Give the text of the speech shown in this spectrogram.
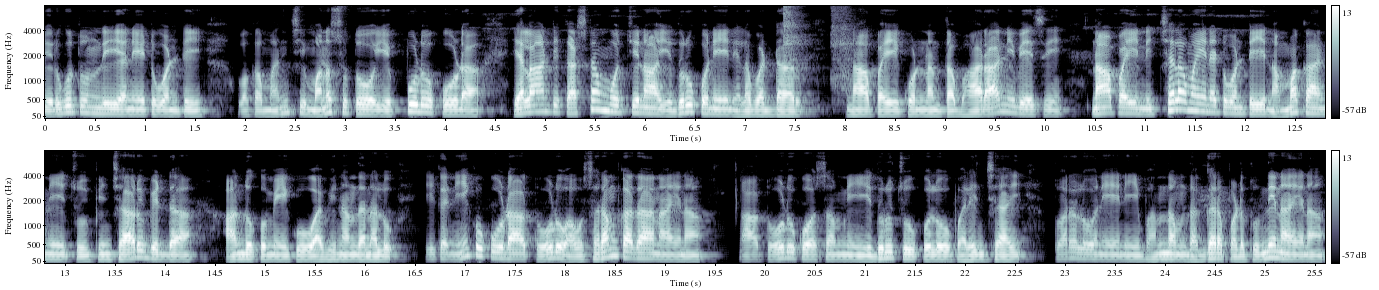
జరుగుతుంది అనేటువంటి ఒక మంచి మనసుతో ఎప్పుడూ కూడా ఎలాంటి కష్టం వచ్చినా ఎదుర్కొని నిలబడ్డారు. నాపై కొన్నంత భారాన్ని వేసి నాపై నిశ్చలమైనటువంటి నమ్మకాన్ని చూపించారు బిడ్డ. అందుకు మీకు అభినందనలు. ఇక నీకు కూడా తోడు అవసరం కదా నాయన. ఆ తోడు కోసం నీ ఎదురుచూపులు ఫలించాయి. త్వరలోనే నీ బంధం దగ్గర పడుతుంది నాయన.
